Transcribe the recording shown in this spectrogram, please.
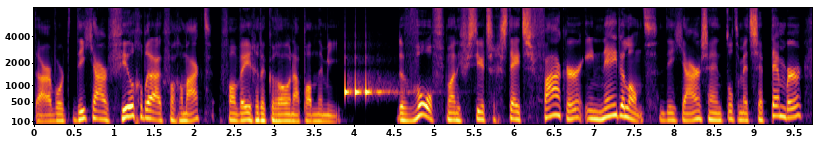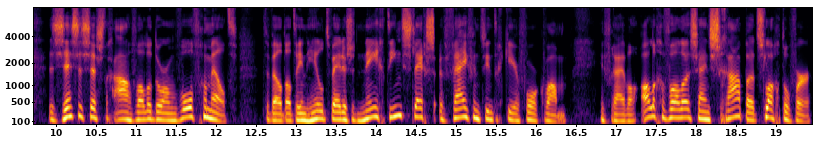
Daar wordt dit jaar veel gebruik van gemaakt vanwege de coronapandemie. De wolf manifesteert zich steeds vaker in Nederland. Dit jaar zijn tot en met september 66 aanvallen door een wolf gemeld, terwijl dat in heel 2019 slechts 25 keer voorkwam. In vrijwel alle gevallen zijn schapen het slachtoffer,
